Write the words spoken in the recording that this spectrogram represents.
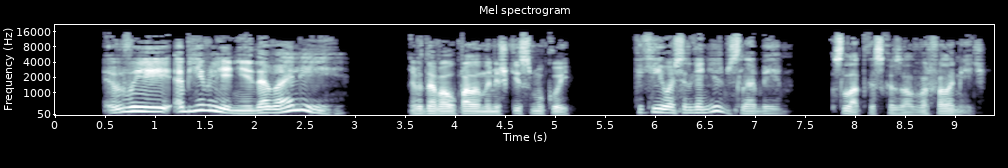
— Вы объявление давали? Вдова упала на мешки с мукой. — Какие у вас организмы слабые, — сладко сказал Варфоломеич. —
